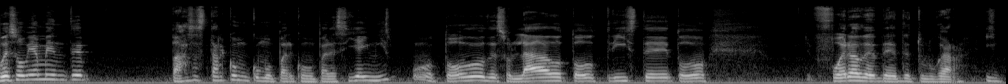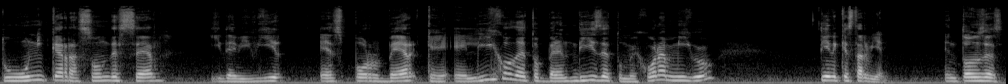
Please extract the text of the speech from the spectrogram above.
pues obviamente vas a estar como, como, como parecía ahí mismo, todo desolado, todo triste, todo fuera de, de, tu lugar. Y tu única razón de ser y de vivir es por ver que el hijo de tu aprendiz, de tu mejor amigo, tiene que estar bien. Entonces,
